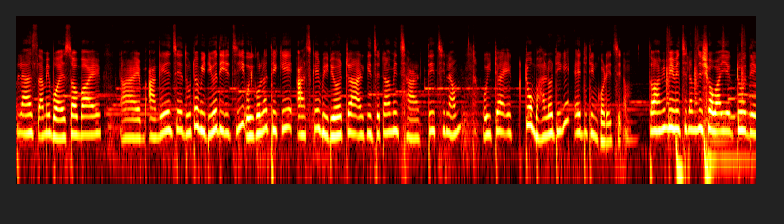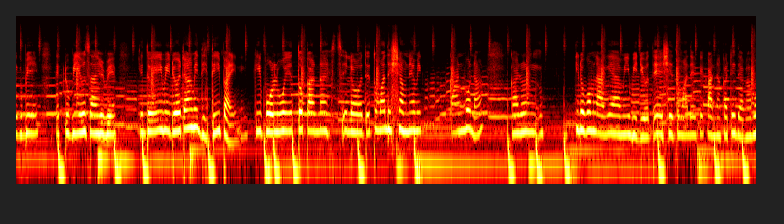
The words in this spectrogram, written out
প্লাস আমি ভয়েস ওভার আর আগে যে দুটো ভিডিও দিয়েছি, ওইগুলো থেকে আজকের ভিডিওটা আর কি যেটা আমি ছাড়তেছিলাম, ওইটা একটু ভালো দিকে এডিটিং করেছিলাম। তো আমি ভেবেছিলাম যে সবাই একটু দেখবে, একটু ভিউজ আসবে, কিন্তু এই ভিডিওটা আমি দিতেই পারিনি। কি বলব এত কান্না ছিল যে তোমাদের সামনে আমি কানবো না, কারণ কীরকম লাগে আমি ভিডিওতে এসে তোমাদেরকে কান্নাকাটি দেখাবো,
